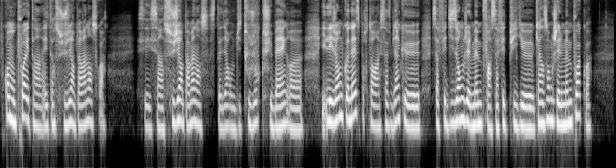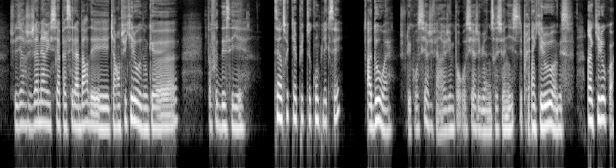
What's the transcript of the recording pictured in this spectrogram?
pourquoi mon poids est un, est un sujet en permanence, quoi? C'est un sujet en permanence. C'est-à-dire, on me dit toujours que je suis maigre. Euh. Les gens me connaissent pourtant. Ils savent bien que ça fait 10 ans que j'ai le même. Enfin, ça fait depuis 15 ans que j'ai le même poids, quoi. Je veux dire, j'ai jamais réussi à passer la barre des 48 kilos. Donc, euh, c'est pas faute d'essayer. C'est un truc qui a pu te complexer? Ado, ouais. Je voulais grossir. J'ai fait un régime pour grossir. J'ai vu un nutritionniste. J'ai pris un kilo. Mais un kilo, quoi.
